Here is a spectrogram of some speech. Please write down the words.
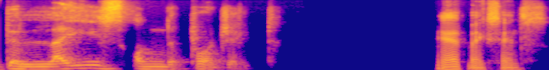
delays on the project. Yeah, it makes sense.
